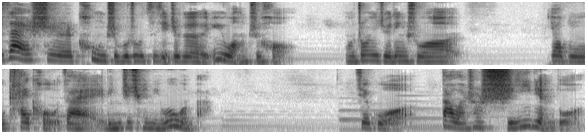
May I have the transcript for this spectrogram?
在是控制不住自己这个欲望。之后，我终于决定说，要不开口在邻居群里问问吧。结果大晚上十一点多，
